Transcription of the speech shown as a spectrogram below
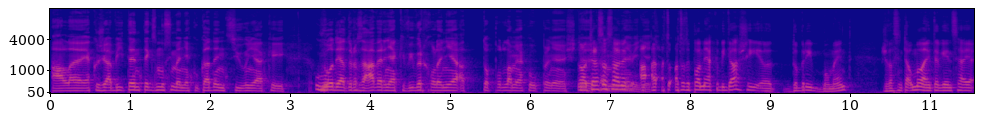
ale akože aby ten text musí mať nejakú kadenciu, nejaký úvod, jadro, záver, nejaké vyvrcholenie a to podľa mňa ako úplne ešte No a teraz sa a, a, to, a toto je podľa mňa akoby ďalší uh, dobrý moment, že vlastne tá umelá inteligencia, ja,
